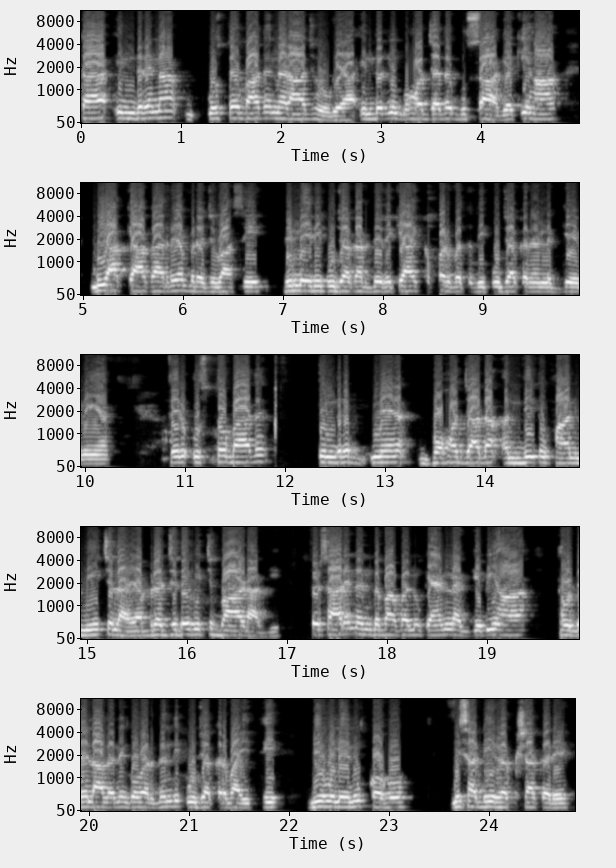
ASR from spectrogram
ਤਾਂ ਇੰਦਰ ਨਾ ਉਸ ਤੋਂ ਬਾਅਦ ਨਾਰਾਜ਼ ਹੋ ਗਿਆ। ਇੰਦਰ ਨੂੰ ਬਹੁਤ ਜ਼ਿਆਦਾ ਗੁੱਸਾ ਆ ਗਿਆ ਕਿ ਹਾਂ, ਵੀ ਆ ਕਿਆ ਕਰ ਰਹੇ ਆ ਬ੍ਰਜਵਾਸੀ? ਵੀ ਮੇਰੀ ਪੂਜਾ ਕਰਦੇ ਤੇ ਕਿਆ ਇੱਕ ਪਰਬਤ ਦੀ ਪੂਜਾ ਕਰਨ ਲੱਗੇ ਹੋਏ ਆ। ਫਿਰ ਉਸ ਤੋਂ ਬਾਅਦ ਇੰਦਰ ਨੇ ਬਹੁਤ ਜ਼ਿਆਦਾ ਅੰਧੀ ਤੂਫਾਨ ਮੀਂਹ ਚਲਾਇਆ। ਬ੍ਰਜ ਦੇ ਵਿੱਚ ਬਾੜ ਆ ਗਈ। ਫਿਰ ਸਾਰੇ ਨੰਦ ਬਾਬਾ ਨੂੰ ਕਹਿਣ ਲੱਗੇ ਵੀ ਹਾਂ, ਤੁਹਾਡੇ ਲਾਲਾ ਨੇ ਗੋਵਰਧਨ ਦੀ ਪੂਜਾ ਕਰਵਾਈ ਸੀ। ਵੀ ਹੁਣ ਇਹਨੂੰ ਕਹੋ। ਵੀ ਸਾਡੀ ਰੱਖਿਆ ਕਰੇ।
